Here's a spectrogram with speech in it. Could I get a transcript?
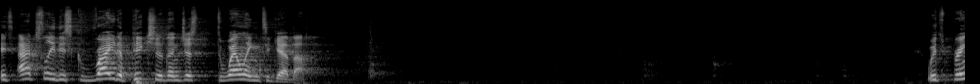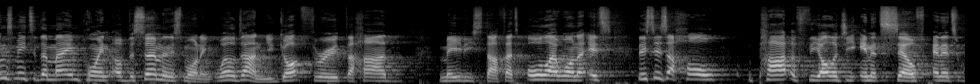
it's actually this greater picture than just dwelling together. Which brings me to the main point of the sermon this morning. Well done. You got through the hard, meaty stuff. That's all I want to. It's this is a whole part of theology in itself, and it's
